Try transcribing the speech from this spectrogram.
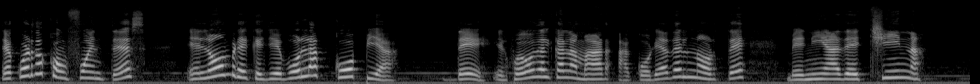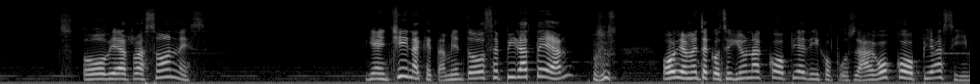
De acuerdo con fuentes, el hombre que llevó la copia de El juego del calamar a Corea del Norte venía de China. Obvias razones. Y en China, que también todos se piratean, pues obviamente consiguió una copia y dijo, pues hago copias y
